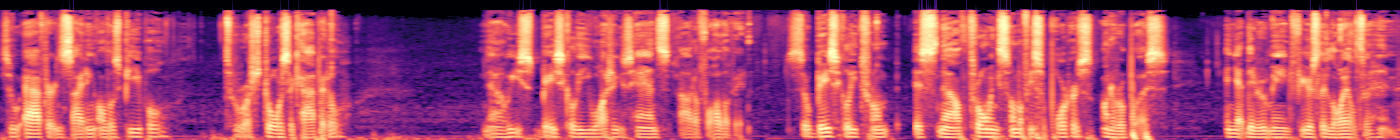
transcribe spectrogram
So, after inciting all those people to rush towards the Capitol, now he's basically washing his hands out of all of it. So, basically, Trump is now throwing some of his supporters under a bus and yet they remain fiercely loyal to him.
